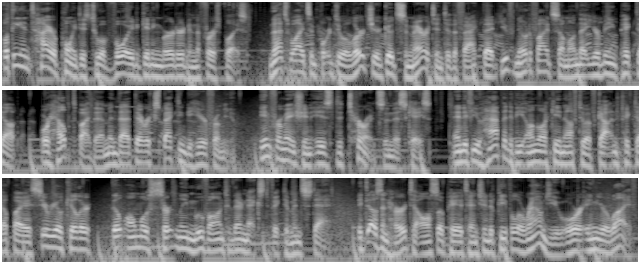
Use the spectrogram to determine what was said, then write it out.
But the entire point is to avoid getting murdered in the first place. That's why it's important to alert your Good Samaritan to the fact that you've notified someone that you're being picked up or helped by them and that they're expecting to hear from you. Information is deterrence in this case, and if you happen to be unlucky enough to have gotten picked up by a serial killer, they'll almost certainly move on to their next victim instead. It doesn't hurt to also pay attention to people around you or in your life.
